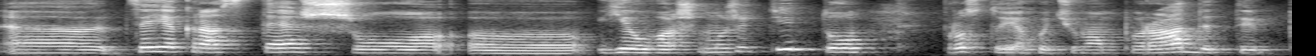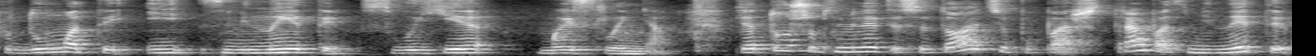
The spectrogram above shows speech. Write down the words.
е, це якраз те, що е, є у вашому житті, то просто я хочу вам порадити, подумати і змінити своє мислення. Для того, щоб змінити ситуацію, по-перше, треба змінити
